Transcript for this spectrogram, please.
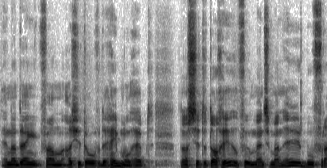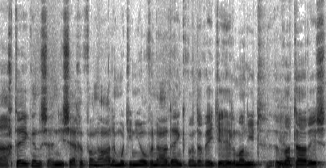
En dan denk ik van, als je het over de hemel hebt, dan zitten toch heel veel mensen met een heleboel vraagtekens. En die zeggen van, nou, daar moet je niet over nadenken, want dan weet je helemaal niet eh, wat daar is.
